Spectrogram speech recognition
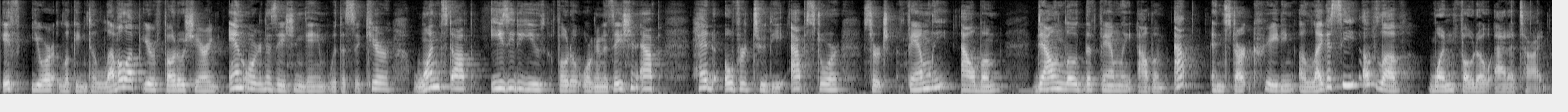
If you're looking to level up your photo sharing and organization game with a secure, one stop, easy to use photo organization app, head over to the App Store, search Family Album, download the Family Album app, and start creating a legacy of love one photo at a time.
